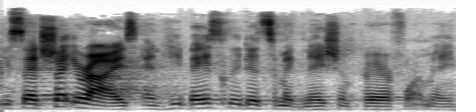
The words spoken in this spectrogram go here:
he said, Shut your eyes. And he basically did some Ignatian prayer for me.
